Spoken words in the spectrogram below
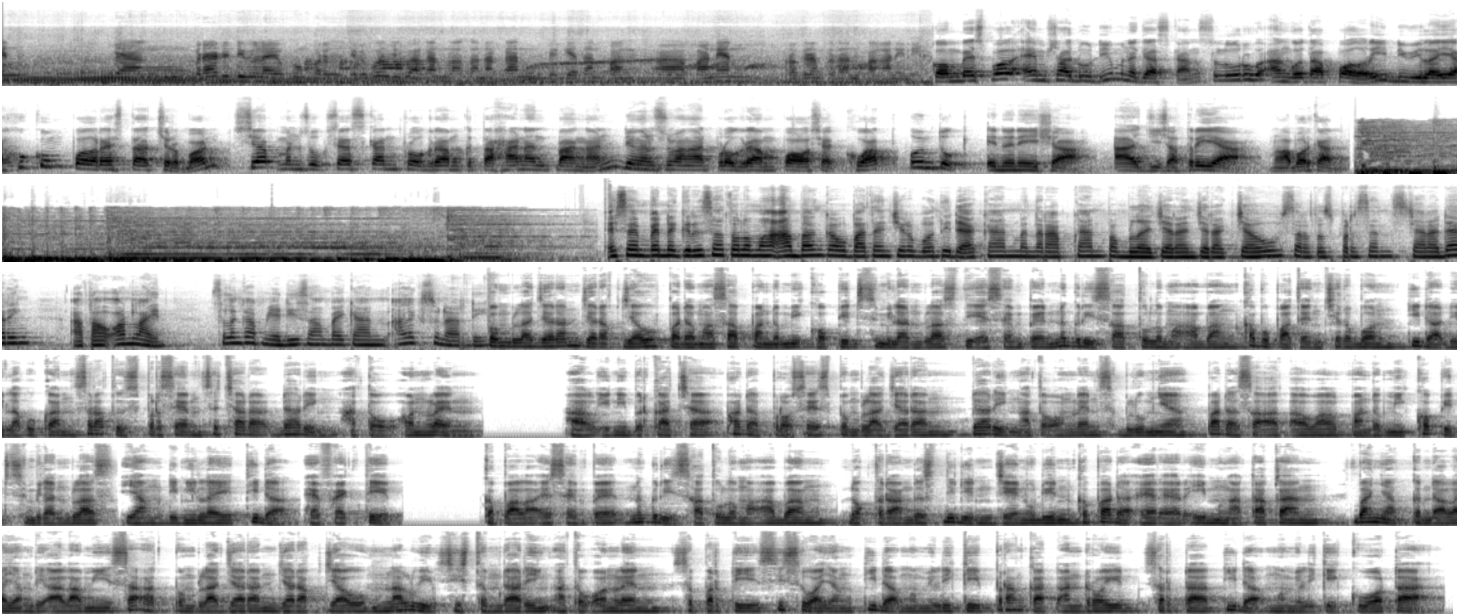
yang berada di wilayah hukum Polres Cirebon juga akan melaksanakan kegiatan uh, panen program ketahanan pangan ini. Kombes Pol M. Syadudi menegaskan seluruh anggota Polri di wilayah hukum Polresta Cirebon siap mensukseskan program ketahanan pangan dengan semangat program Polsek Kuat untuk Indonesia. Aji Satria melaporkan. SMP Negeri 1 Lemah Abang Kabupaten Cirebon tidak akan menerapkan pembelajaran jarak jauh 100% secara daring atau online. Selengkapnya disampaikan Alex Sunardi. Pembelajaran jarak jauh pada masa pandemi COVID-19 di SMP Negeri 1 Lemah Abang, Kabupaten Cirebon tidak dilakukan 100% secara daring atau online. Hal ini berkaca pada proses pembelajaran daring atau online sebelumnya pada saat awal pandemi COVID-19 yang dinilai tidak efektif. Kepala SMP Negeri 1 Lemah Abang, Dr. Andes Didin Jenudin kepada RRI mengatakan banyak kendala yang dialami saat pembelajaran jarak jauh melalui sistem daring atau online seperti siswa yang tidak memiliki perangkat Android serta tidak memiliki kuota.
